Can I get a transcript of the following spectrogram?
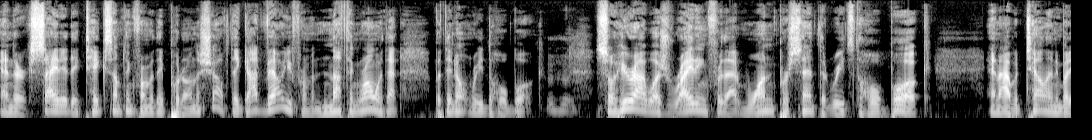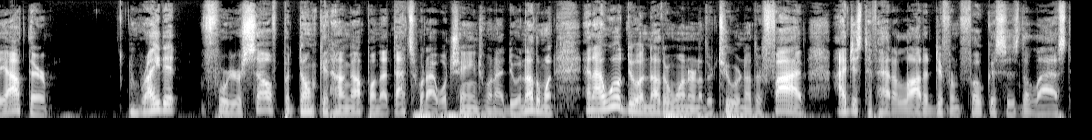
and they're excited. They take something from it, they put it on the shelf. They got value from it. Nothing wrong with that, but they don't read the whole book. Mm-hmm. So here I was writing for that 1% that reads the whole book, and I would tell anybody out there write it for yourself, but don't get hung up on that. That's what I will change when I do another one. And I will do another one or another two or another five. I just have had a lot of different focuses the last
